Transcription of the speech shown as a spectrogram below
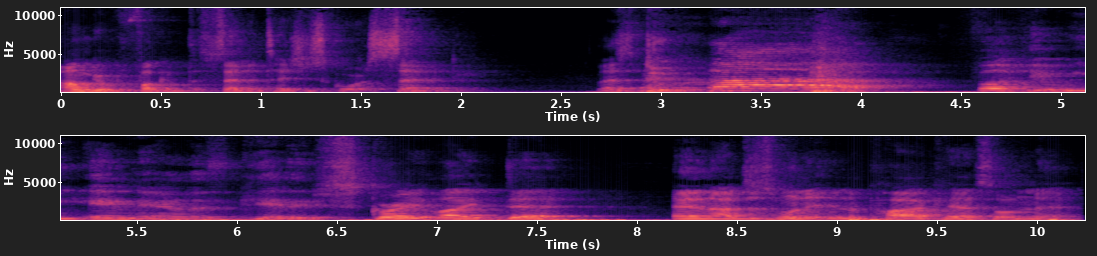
I don't give a fuck if the sanitation score is 70. Let's do it. Fuck it, we in there. Let's get it. straight like that. And I just want to end the podcast on that.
